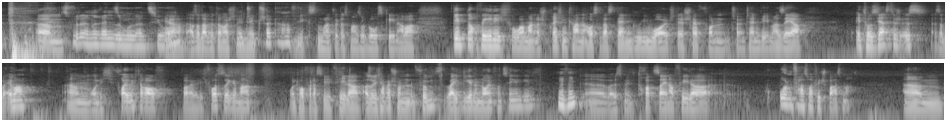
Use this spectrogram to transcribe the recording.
ähm, Es wird eine Rennsimulation ja, also da wird dann wahrscheinlich mit hübscher Grafik. nächsten Monat wird das mal so losgehen, aber gibt noch wenig, worüber man da sprechen kann, außer dass Dan Greenwald, der Chef von Turn 10, wie immer sehr enthusiastisch ist, das ist aber immer. Ähm, und ich freue mich darauf, weil ich Forza sehr gerne mag und hoffe, dass sie die Fehler, also ich habe ja schon 5, weil Giga eine 9 von 10 gegeben, Mhm. äh, weil es mir trotz seiner Fehler unfassbar viel Spaß macht. Ähm,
